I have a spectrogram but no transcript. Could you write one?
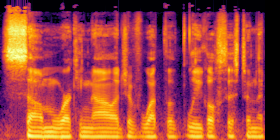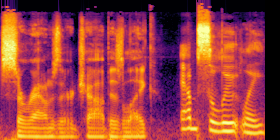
some working knowledge of what the legal system that surrounds their job is like. Absolutely.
